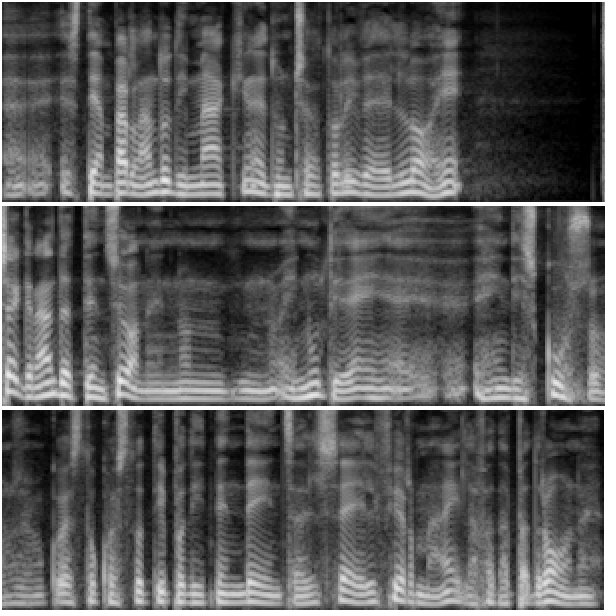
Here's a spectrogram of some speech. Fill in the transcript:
uh, stiamo parlando di macchine di un certo livello e c'è grande attenzione, non, è inutile, è, è indiscusso questo, questo tipo di tendenza. Il selfie ormai la fa da padrone.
